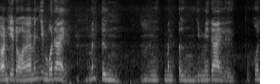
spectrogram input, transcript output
ตอนที่ดอกมันยิ้มบ่ได้ มันตึง มันตึงยิ้มไม่ได้เลย ทุกคน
